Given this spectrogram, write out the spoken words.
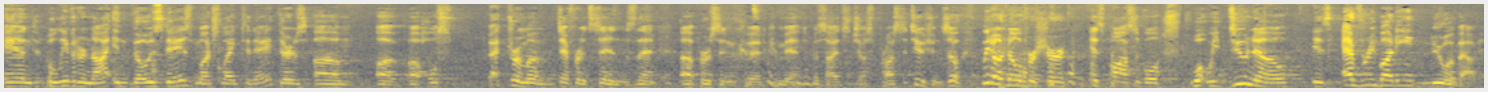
and believe it or not, in those days, much like today, there's um, a, a, whole spectrum of different sins that a person could commit besides just prostitution. So we don't know for sure. It's possible. What we do know is everybody knew about it.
